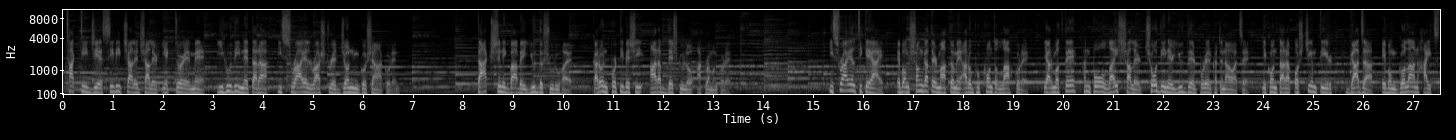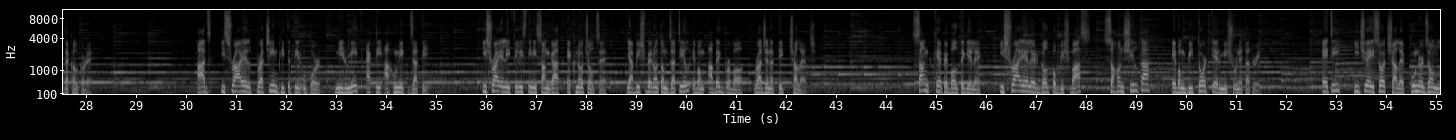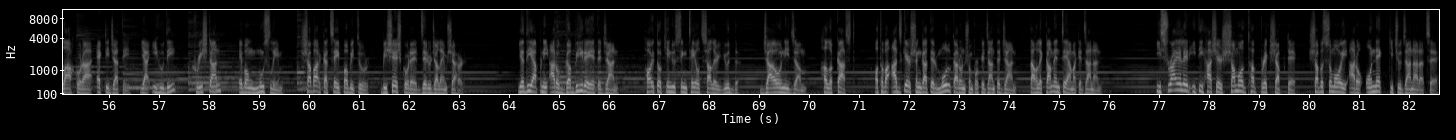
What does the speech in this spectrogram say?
থাকতি যে সিভি চালের সালের একটরে মে ইহুদি নেতারা ইসরায়েল রাষ্ট্রের জন্ম ঘোষণা করেন। তাৎক্ষণিকভাবে যুদ্ধ শুরু হয়, কারণ প্রতিবেশী আরব দেশগুলো আক্রমণ করে। ইসরায়েল টিকে আয় এবং সংঘাতের মাধ্যমে আরও ভূখণ্ড লাভ করে। ইয়ার মধ্যে হানপো লাইশ সালের ছ দিনের যুদ্ধের পরের ঘটনাও আছে। এখন তারা পশ্চিম তীর, গাজা এবং গোলান হাইটস দখল করে। আজ ইসরায়েল প্রাচীন ভিত্তির উপর নির্মিত একটি আধুনিক জাতি। ইসরায়েলি ফিলিস্তিনি সংঘাত এখনও চলছে। ইয়া বিশ্বের অন্যতম জটিল এবং আবেগপ্রবল রাজনৈতিক চলেচ সংক্ষেপে বলতে গেলে, ইসরায়েলের গল্প বিশ্বাস, সহনশীলতা এবং বিতর্কের মিশ্রণে তৈরি এটি ইচু সালে পুনর্জন্ম লাভ করা একটি জাতি ইয়া ইহুদি, খ্রিস্টান এবং মুসলিম। সবার কাছেই পবিত্র, বিশেষ করে জেরুজালেম শহর। যদি আপনি আরও গভীরে এতে যান, হয়তো কিনু সিং টেল সালের যুদ্ধ জাওনিজম হলোকাস্ট, অথবা আজকের সংঘাতের মূল কারণ সম্পর্কে জানতে যান, তাহলে কমেন্টে আমাকে জানান। ইসরায়েলের ইতিহাসের সমদ্ধ প্রেক্ষাপটে সবসময় আরও অনেক কিছু জানার আছে।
